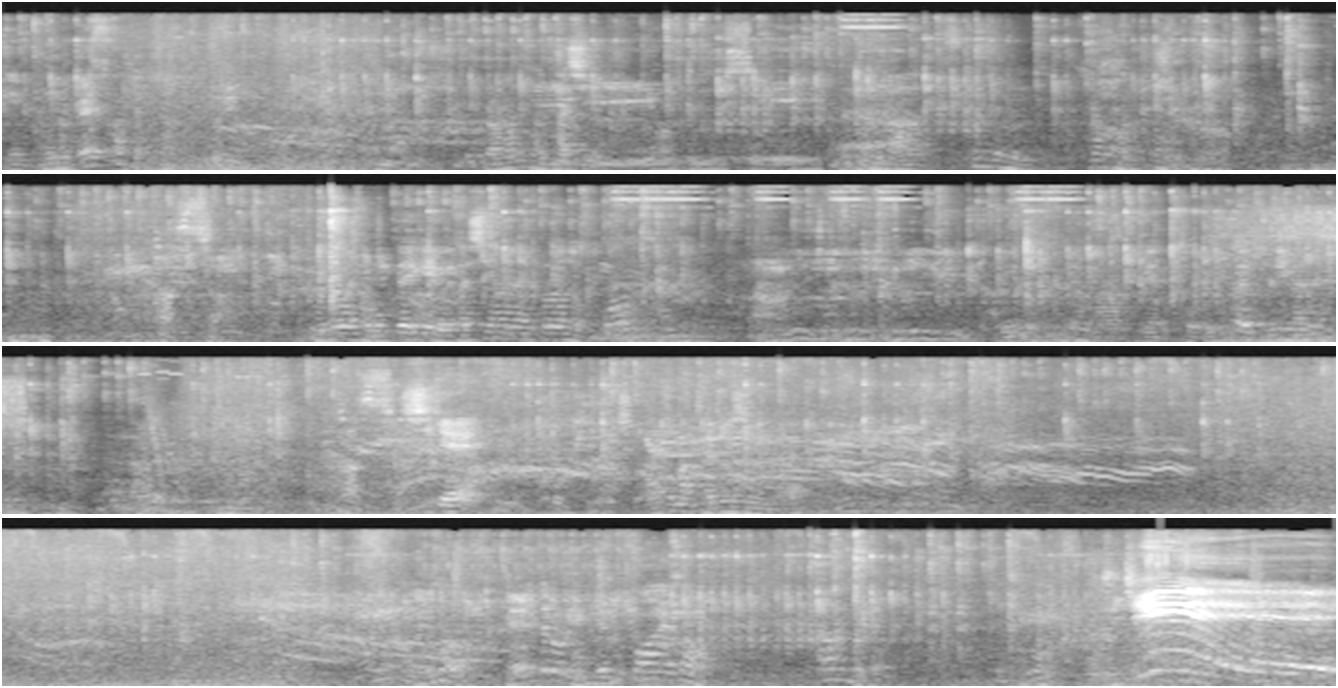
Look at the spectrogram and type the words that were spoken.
이게 공을 뺄 수밖에 없잖아. 그럼 항상 다시 아, 스톤 좀 사용하고 아싸 그거에서 못 빼게 여기다 시간을 끌어놓고 아군 전투들이 교전 중입니다. 여기도 좀 하나 두개 놓고 여기까지 돌리면은 시계 마지막 자존심인가요? 여기서 대대로 리필 포함해서 싸우면 되죠. 쥐지!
